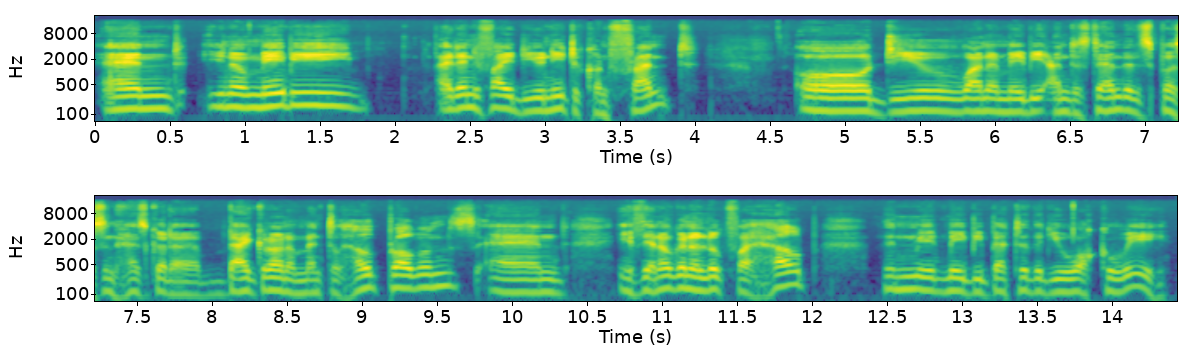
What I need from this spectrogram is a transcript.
And, you know, maybe identify do you need to confront? Or do you want to maybe understand that this person has got a background of mental health problems? And if they're not going to look for help then it may be better that you walk away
